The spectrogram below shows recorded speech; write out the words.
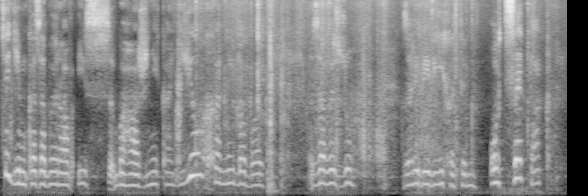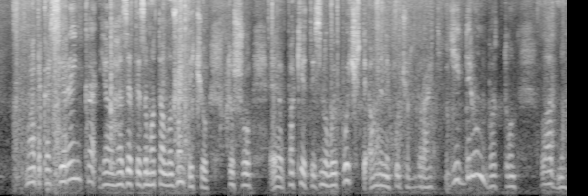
Це Дімка забирав із багажника. Йоханий бабай. Завезу. З грибів їхатиму. Оце так. Вона така сіренька, я газети замотала, знаєте що? То що е, пакети з нової почти, а вони не хочуть брати. Їдрюн батон. Ладно,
